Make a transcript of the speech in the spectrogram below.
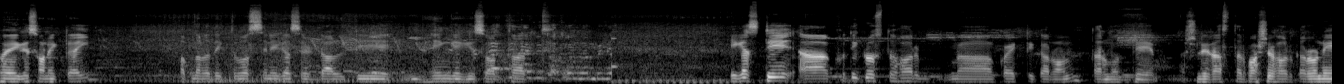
হয়ে গেছে অনেকটাই। আপনারা দেখতে পাচ্ছেন এই গাছের ডালটি ভেঙে গেছে, অর্থাৎ এই গাছটি ক্ষতিগ্রস্ত হওয়ার কয়েকটি কারণ। তার মধ্যে আসলে রাস্তার পাশে হওয়ার কারণে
